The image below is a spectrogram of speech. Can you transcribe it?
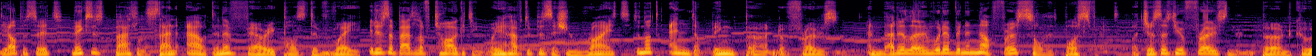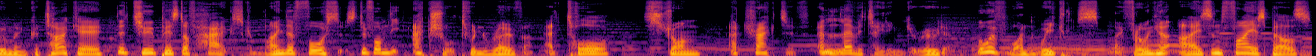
the opposite makes this battle stand out in a very positive way. It is a battle of targeting where you have to position right to not end up being burned or frozen. And that alone would have been enough for a solid boss fight. But just as you're frozen and burned Kuruma and Kotake, the two pissed off hags combine their forces to form the actual Twinrova, a tall, strong, attractive, and levitating Gerudo. But with one weakness. By throwing her ice and fire spells,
